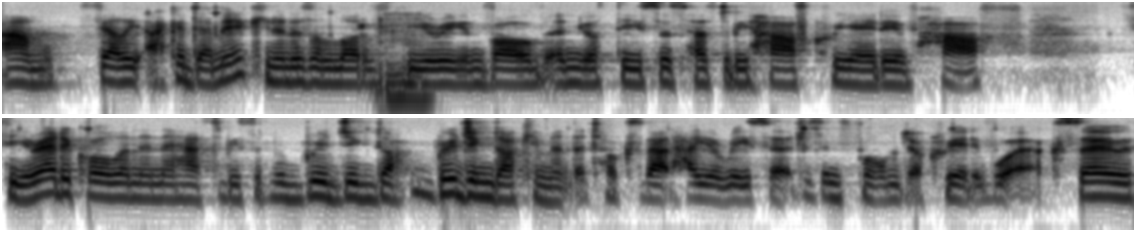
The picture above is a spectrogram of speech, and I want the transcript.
um, fairly academic. You know, there's a lot of mm-hmm. theory involved, and your thesis has to be half creative, half theoretical, and then there has to be sort of a bridging doc- bridging document that talks about how your research has informed your creative work. So.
